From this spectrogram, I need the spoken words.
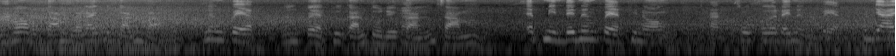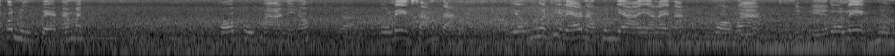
อันพ่อประกำก็ได้คือกันบ่าหนึ่งแปดหนึ่งแปดคือกันตัวเดียวกันซ้แอดมินได้หนึ่งแปดพี่น้องค่ะโซเฟอร์ได้หนึ่งแปดคุณยายก็หนึ่งแปดนะมันขอปูพานี่เนาะำจ้ะตัวเลขซ้ำกัน เดี๋ยวงวดที่แล้วนะคุณยายอะไรนะ บอกว่าสิบเอ็ดตัวเลขหนึ่ง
